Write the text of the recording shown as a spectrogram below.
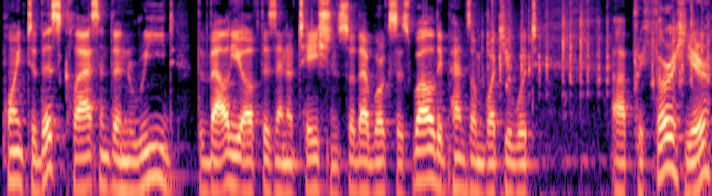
point to this class and then read the value of this annotation. So that works as well, depends on what you would uh, prefer here.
